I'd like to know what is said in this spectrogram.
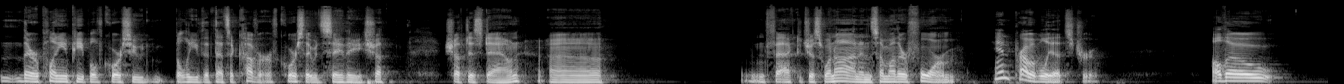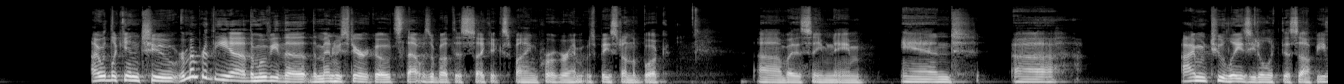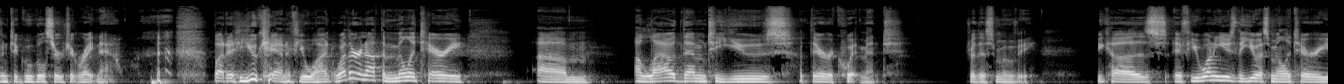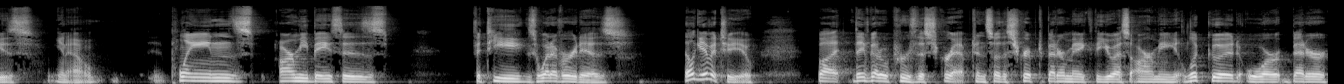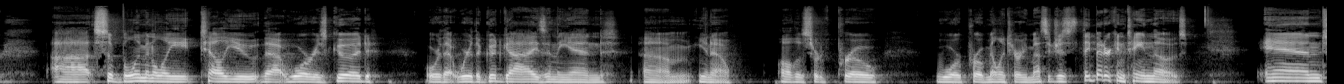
there are plenty of people, of course, who believe that that's a cover. Of course, they would say they shut shut this down. Uh, in fact, it just went on in some other form, and probably that's true. Although I would look into remember the uh, the movie the the Men Who Stare at Goats that was about this psychic spying program. It was based on the book uh, by the same name, and uh, I'm too lazy to look this up, even to Google search it right now. but you can if you want. Whether or not the military um, allowed them to use their equipment for this movie, because if you want to use the U.S. military's, you know, planes, army bases, fatigues, whatever it is, they'll give it to you. But they've got to approve the script, and so the script better make the U.S. Army look good, or better uh, subliminally tell you that war is good or that we're the good guys in the end. Um, you know, all those sort of pro war, pro military messages. They better contain those. And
